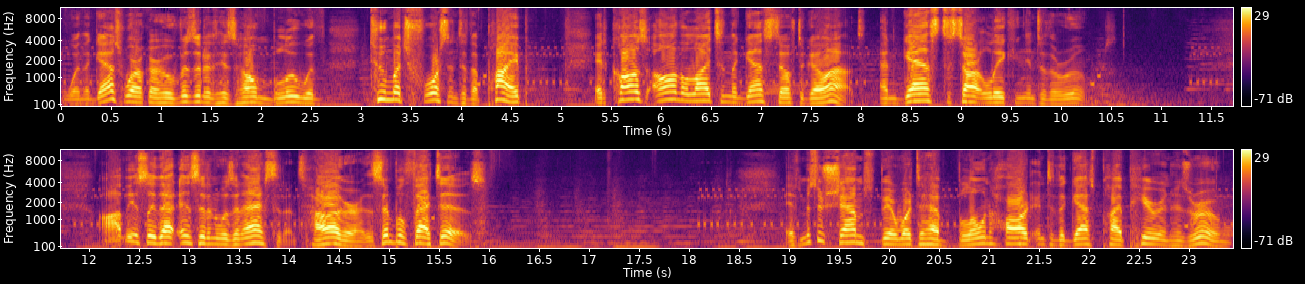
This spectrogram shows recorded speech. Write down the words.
When the gas worker who visited his home blew with too much force into the pipe, it caused all the lights in the gas stove to go out, and gas to start leaking into the rooms. Obviously, that incident was an accident. However, the simple fact is, if Mr. Shamspeare were to have blown hard into the gas pipe here in his room,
